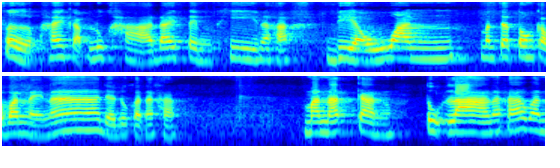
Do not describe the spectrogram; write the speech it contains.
เสิร์ฟให้กับลูกค้าได้เต็มที่นะคะ เดี๋ยววันมันจะตรงกับวันไหนนะเดี๋ยวดูกันนะคะ มานัดกันตุลานะคะ วัน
